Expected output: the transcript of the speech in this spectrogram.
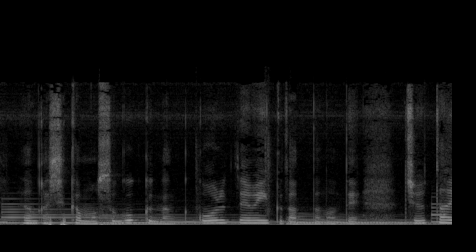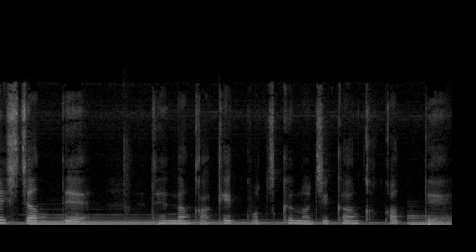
なんかしかもすごくなんかゴールデンウィークだったので渋滞しちゃってでなんか結構着くの時間かかって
